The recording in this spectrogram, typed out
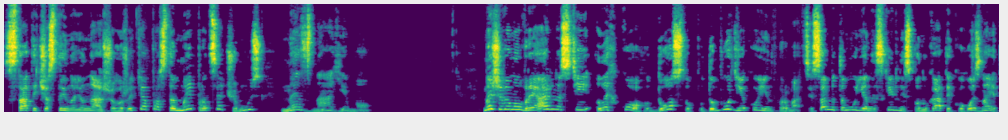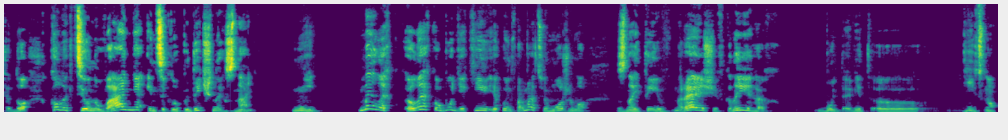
стати частиною нашого життя, просто ми про це чомусь не знаємо. Ми живемо в реальності легкого доступу до будь-якої інформації. Саме тому я не схильний спонукати когось, знаєте, до колекціонування енциклопедичних знань. Ні. Ми легко, будь-яку інформацію можемо знайти в мережі, в книгах, будь-де від е, дійсно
